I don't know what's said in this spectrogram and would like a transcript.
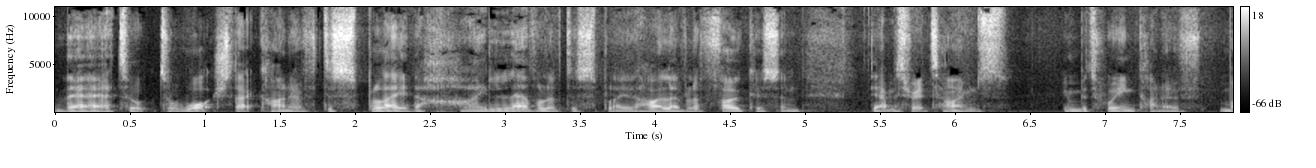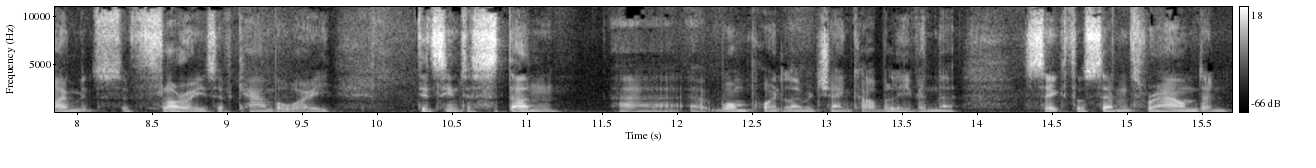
there to to watch that kind of display, the high level of display, the high level of focus, and the atmosphere at times in between kind of moments of flurries of Campbell where he did seem to stun uh, at one point Lomachenko, I believe, in the sixth or seventh round, and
